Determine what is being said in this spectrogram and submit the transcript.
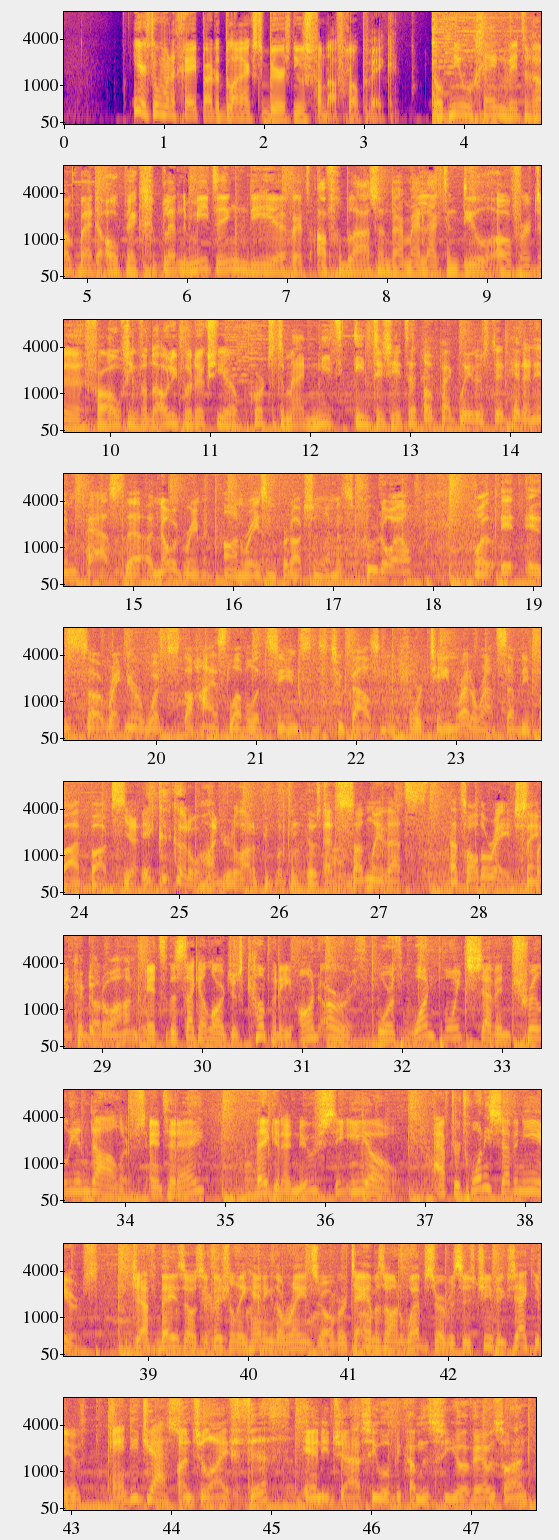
Eerst doen we een greep uit het belangrijkste beursnieuws van de afgelopen week. Opnieuw geen witte rook bij de OPEC. Geplande meeting die eh, werd afgeblazen. Daarmee lijkt een deal over de verhoging van de olieproductie er op korte termijn niet in te zitten. OPEC leaders did hit an impasse. no agreement on raising production limits. Crude oil Well, it is uh, right near what's the highest level it's seen since 2014, right around 75 bucks. Yeah, it could go to 100. A lot of people think those. Suddenly, that's that's all the rage, saying but it could go to 100. It's the second largest company on Earth, worth 1.7 trillion dollars, and today they get a new CEO after 27 years. Jeff Bezos officially handing the reins over to Amazon Web Services chief executive Andy Jassy. On July 5th, Andy Jassy will become the CEO of Amazon.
